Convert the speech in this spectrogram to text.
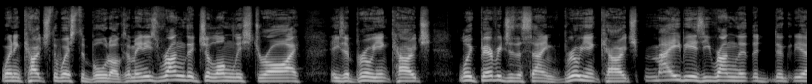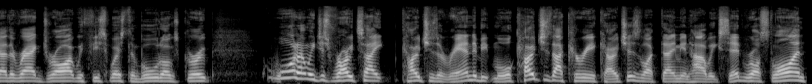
went and coached the Western Bulldogs. I mean, he's wrung the Geelong list dry. He's a brilliant coach. Luke Beveridge is the same, brilliant coach. Maybe as he wrung the, the, the you know the rag dry with this Western Bulldogs group why don't we just rotate coaches around a bit more? Coaches are career coaches, like Damien Hardwick said. Ross Lyon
